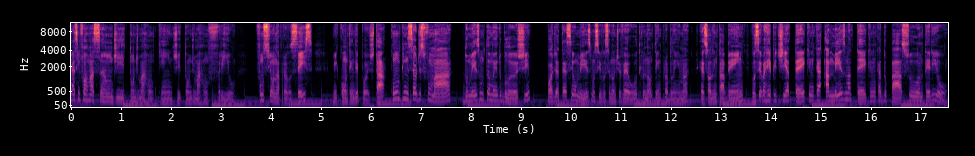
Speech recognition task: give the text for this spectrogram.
Essa informação de tom de marrom quente e tom de marrom frio funciona para vocês? Me contem depois, tá? Com um pincel de esfumar do mesmo tamanho do blush, Pode até ser o mesmo se você não tiver outro, não tem problema. É só limpar bem. Você vai repetir a técnica, a mesma técnica do passo anterior.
